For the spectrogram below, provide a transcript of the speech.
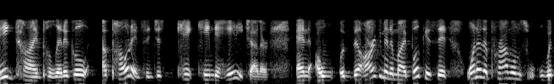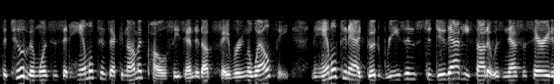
big time political opponents and just came to hate each other. And uh, the argument in my book is that one of the problems with the two of them was is that Hamilton's economic policies ended up favoring the wealthy. And Hamilton had good reasons to do that. He thought it was necessary to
